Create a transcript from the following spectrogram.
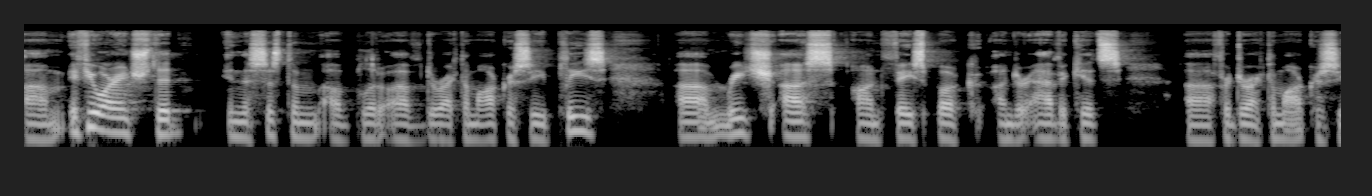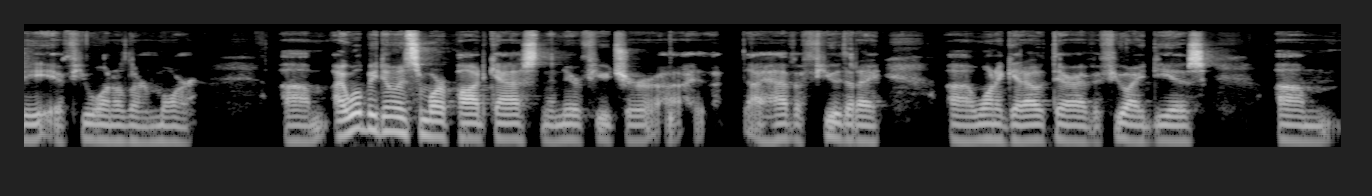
Um, if you are interested in the system of, of direct democracy, please um, reach us on Facebook under Advocates uh, for Direct Democracy if you want to learn more. Um, I will be doing some more podcasts in the near future. I, I, have a few that I uh, want to get out there. I have a few ideas. Um,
